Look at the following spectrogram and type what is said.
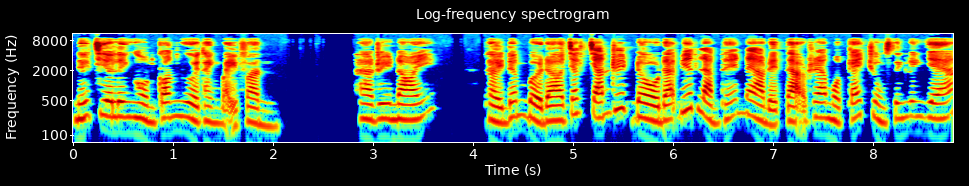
nếu chia linh hồn con người thành bảy phần. Harry nói, thầy Dumbledore chắc chắn Riddle đã biết làm thế nào để tạo ra một cái trùng sinh linh giá,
